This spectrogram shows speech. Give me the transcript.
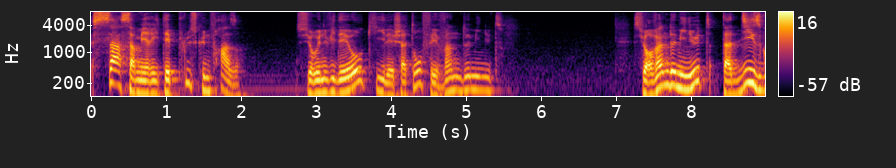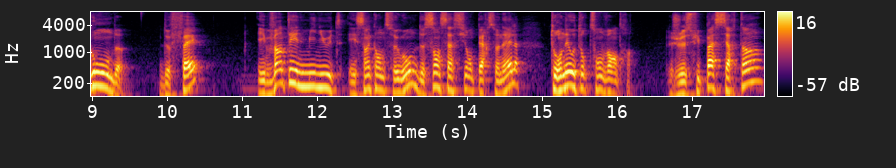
Ça, ça méritait plus qu'une phrase. Sur une vidéo qui, les chatons, fait 22 minutes. Sur 22 minutes, tu as 10 secondes de faits et 21 minutes et 50 secondes de sensations personnelles tournées autour de son ventre. Je ne suis pas certain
